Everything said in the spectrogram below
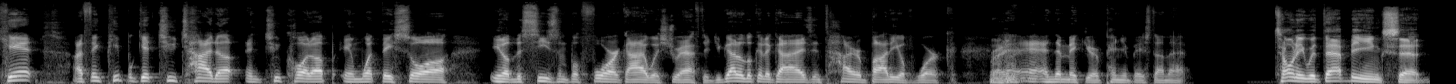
can't. I think people get too tied up and too caught up in what they saw, you know, the season before a guy was drafted. You got to look at a guy's entire body of work, Right. and, and then make your opinion based on that. Tony, with that being said,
